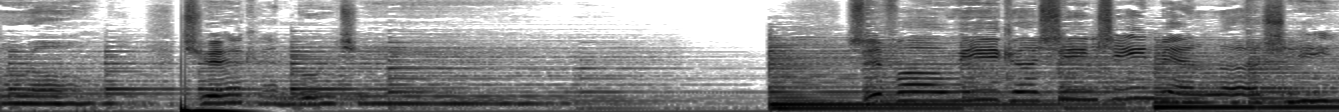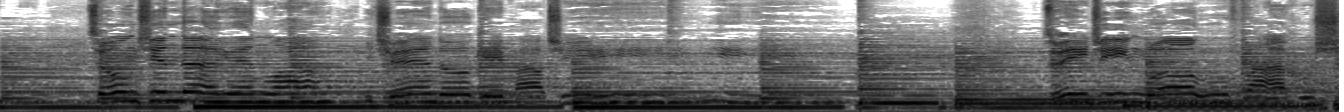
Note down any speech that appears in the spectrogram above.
容却看不清。是否一颗星星变了心？从前的愿望已全都给抛弃。最近我无法呼吸，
